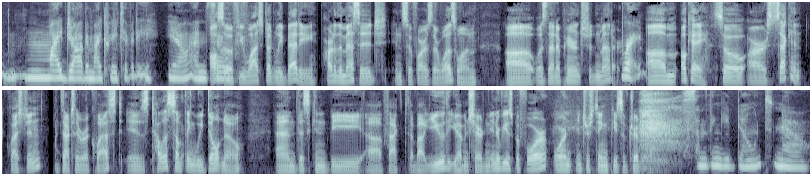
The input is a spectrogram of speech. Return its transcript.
my job and my creativity you know and so, Also, if you watched Ugly Betty, part of the message, insofar as there was one, uh, was that appearance shouldn't matter. Right. Um, okay, so our second question, it's actually a request, is tell us something we don't know. And this can be a fact about you that you haven't shared in interviews before or an interesting piece of trivia. something you don't know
